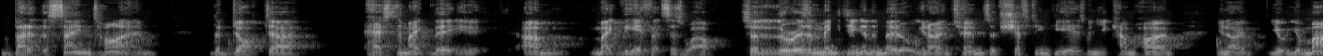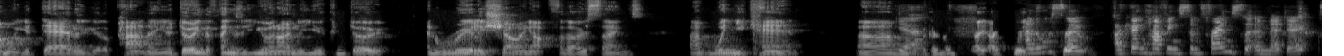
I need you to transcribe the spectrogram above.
but at the same time the doctor has to make the um, make the efforts as well so there is a meeting in the middle you know in terms of shifting gears when you come home you know your, your mum or your dad or your partner you know doing the things that you and only you can do and really showing up for those things um, when you can. Um, yeah. Because I, I, I, and also, I think having some friends that are medics,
